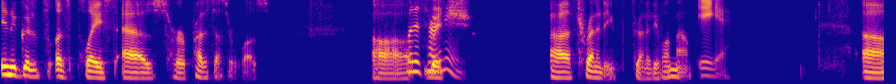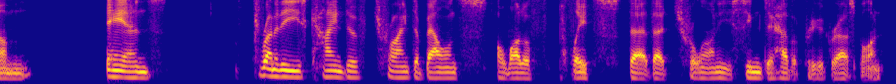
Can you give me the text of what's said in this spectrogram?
in a good as place as her predecessor was. Uh, What is her name? Uh, Threnody, Threnody von Mount. Yeah. Um, and Threnody's kind of trying to balance a lot of plates that that Trelawney seemed to have a pretty good grasp on.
